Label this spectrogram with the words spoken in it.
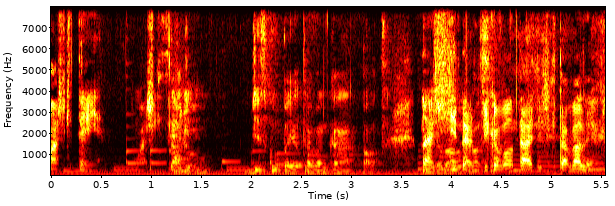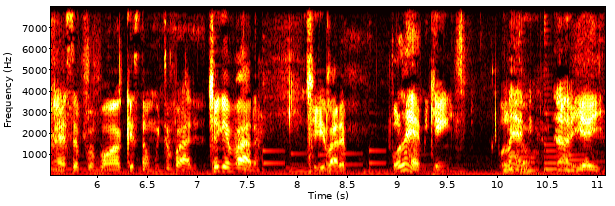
acho que tenha. Não acho que seja. eu- Desculpa aí eu travancar a pauta. Imagina, fica à vontade, acho que tá valendo. Essa foi uma questão muito válida. Che Guevara. Che Guevara é polêmica, hein? Polêmica. Então, ah, e aí?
